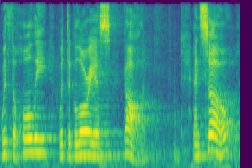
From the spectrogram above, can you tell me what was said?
with the holy, with the glorious God. And so,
